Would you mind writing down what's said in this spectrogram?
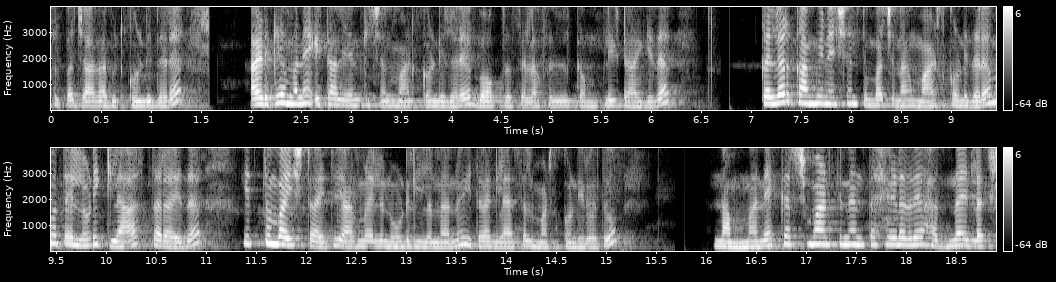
ಸ್ವಲ್ಪ ಜಾಗ ಬಿಟ್ಕೊಂಡಿದ್ದಾರೆ. ಅಡುಗೆ ಮನೆ ಇಟಾಲಿಯನ್ ಕಿಚನ್ ಮಾಡ್ಕೊಂಡಿದ್ದಾರೆ. ಬಾಕ್ಸಸ್ ಎಲ್ಲ ಫುಲ್ ಕಂಪ್ಲೀಟ್ ಆಗಿದೆ. ಕಲರ್ ಕಾಂಬಿನೇಷನ್ ತುಂಬ ಚೆನ್ನಾಗಿ ಮಾಡಿಸ್ಕೊಂಡಿದ್ದಾರೆ. ಮತ್ತು ಇಲ್ಲಿ ನೋಡಿ ಗ್ಲಾಸ್ ಥರ ಇದೆ. ಇದು ತುಂಬ ಇಷ್ಟ ಆಯಿತು. ಯಾರ ಮನೆಯಲ್ಲೂ ನೋಡಿರಲಿಲ್ಲ ನಾನು ಈ ಥರ ಗ್ಲಾಸಲ್ಲಿ ಮಾಡಿಸ್ಕೊಂಡಿರೋದು. ನಮ್ಮ ಮನೆ ಖರ್ಚು ಮಾಡ್ತೀನಿ ಅಂತ ಹೇಳಿದ್ರೆ ಹದಿನೈದು ಲಕ್ಷ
